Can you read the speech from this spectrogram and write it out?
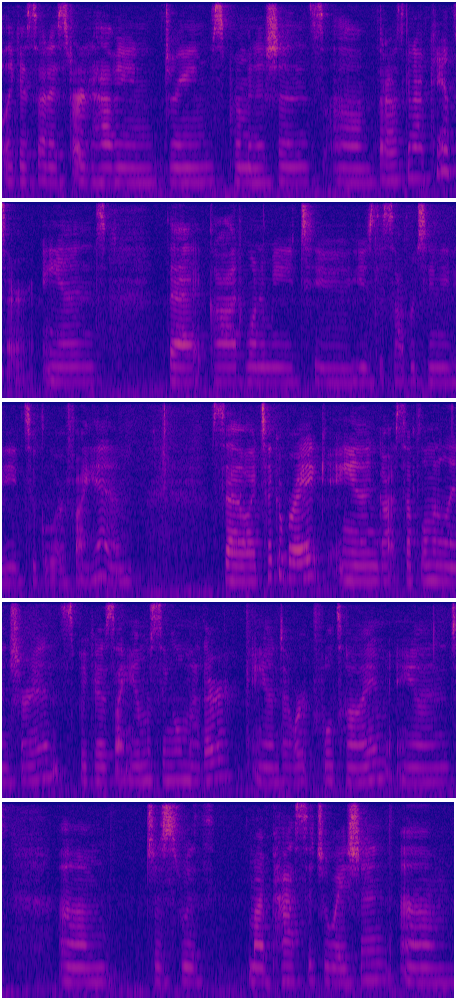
like I said, I started having dreams, premonitions um, that I was gonna have cancer, and that God wanted me to use this opportunity to glorify Him. So I took a break and got supplemental insurance because I am a single mother and I work full time. And um, just with my past situation, um,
